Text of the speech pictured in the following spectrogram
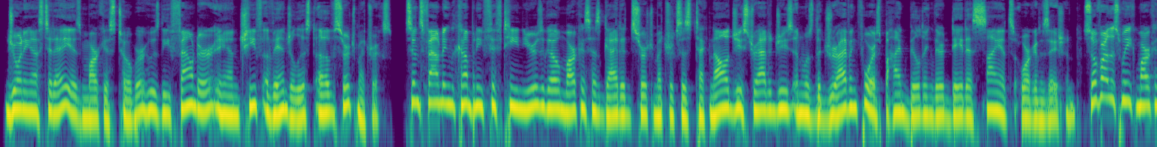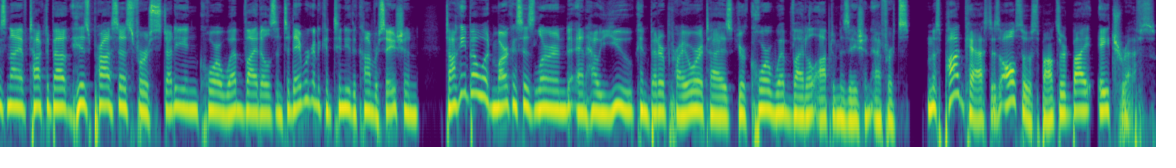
Joining us today is Marcus Tober, who's the founder and chief evangelist of Searchmetrics. Since founding the company 15 years ago, Marcus has guided Searchmetrics' technology strategies and was the driving force behind building their data science organization. So far this week, Marcus and I have talked about his process for studying core web vitals, and today we're going to continue the conversation talking about what Marcus has learned and how you can better prioritize your core web vital optimization efforts. And this podcast is also sponsored by Ahrefs.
